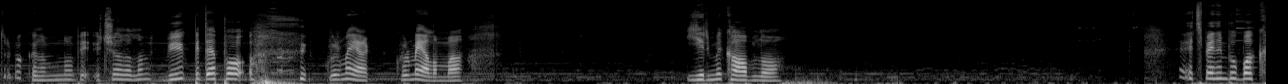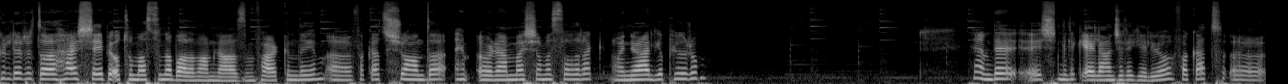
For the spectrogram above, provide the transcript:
Dur bakalım bunu bir 3 alalım. Büyük bir depo kurmaya kurmayalım mı? 20 kablo. Evet benim bu bakırları da her şey bir otomasyona bağlamam lazım farkındayım. Ee, fakat şu anda hem öğrenme aşaması olarak manuel yapıyorum. Hem de e, şimdilik eğlenceli geliyor. Fakat e,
